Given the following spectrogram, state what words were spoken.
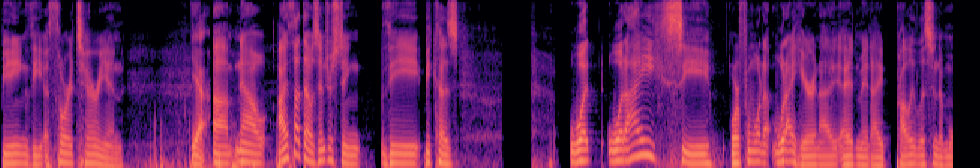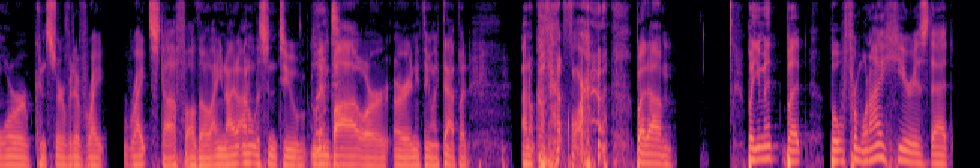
being the authoritarian. Yeah, Um, now, I thought that was interesting. The because what what I see, or from what I, what I hear, and I, I admit I probably listen to more conservative right right stuff. Although I you know I, I don't listen to Limbaugh or or anything like that, but I don't go that far. but um, but you meant but but from what I hear is that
